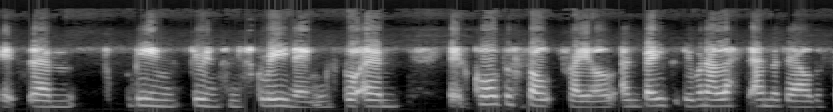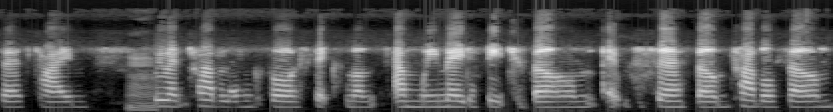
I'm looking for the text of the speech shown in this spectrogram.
it's um, being doing some screenings, but um, it's called The Salt Trail. And basically, when I left Emmerdale the first time, Mm. We went travelling for six months and we made a feature film. It was a surf film, travel film,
